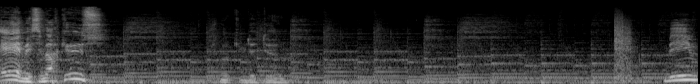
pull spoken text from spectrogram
Eh, mais c'est Marcus Je m'occupe de tout. Bim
